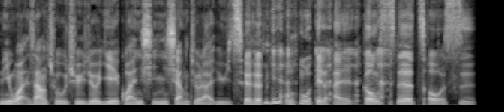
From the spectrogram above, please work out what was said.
你晚上出去就夜观星象，就来预测 未来公司的走势，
